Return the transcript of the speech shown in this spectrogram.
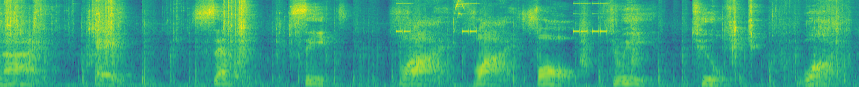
Nine. Eight. Seven. Six. Five. Five. Four. Three. Two. One.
